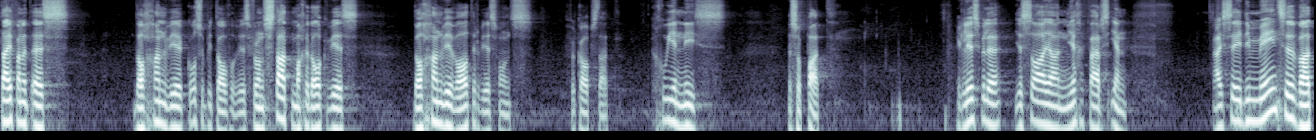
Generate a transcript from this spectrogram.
Party van dit is daar gaan weer kos op die tafel wees. Vir ons stad mag dit dalk wees daar gaan weer water wees vir ons vir Kaapstad. Goeie nuus is op pad. Ek lees vir julle Jesaja 9 vers 1. Hy sê die mense wat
